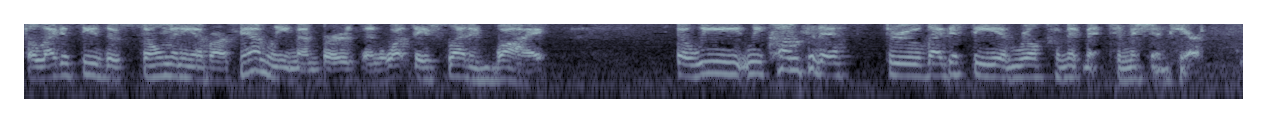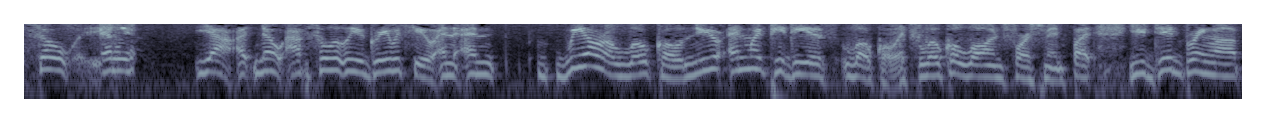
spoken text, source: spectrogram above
the legacies of so many of our family members and what they fled and why. So we, we come to this through legacy and real commitment to mission here. So, and we, yeah, no, absolutely agree with you. And, and we are a local, New York, NYPD is local. It's local law enforcement, but you did bring up,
